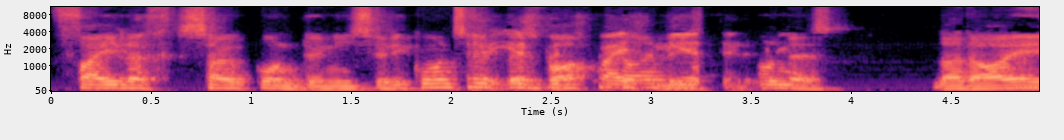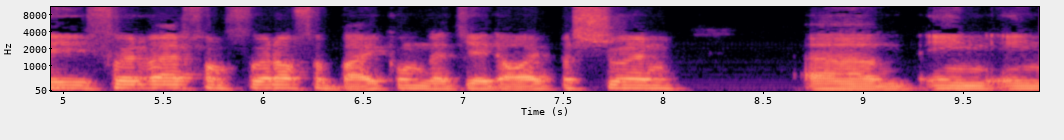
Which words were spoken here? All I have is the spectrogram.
veilig sou kon doen nie. So die konsep is wag 5 meter is dat daai voorwerp van vooraf verbykom dat jy daai persoon ehm um, en en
